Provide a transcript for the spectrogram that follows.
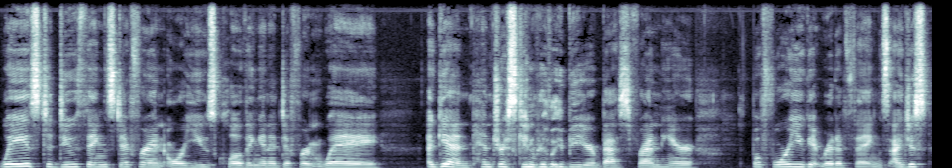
ways to do things different or use clothing in a different way, again, Pinterest can really be your best friend here before you get rid of things. I just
